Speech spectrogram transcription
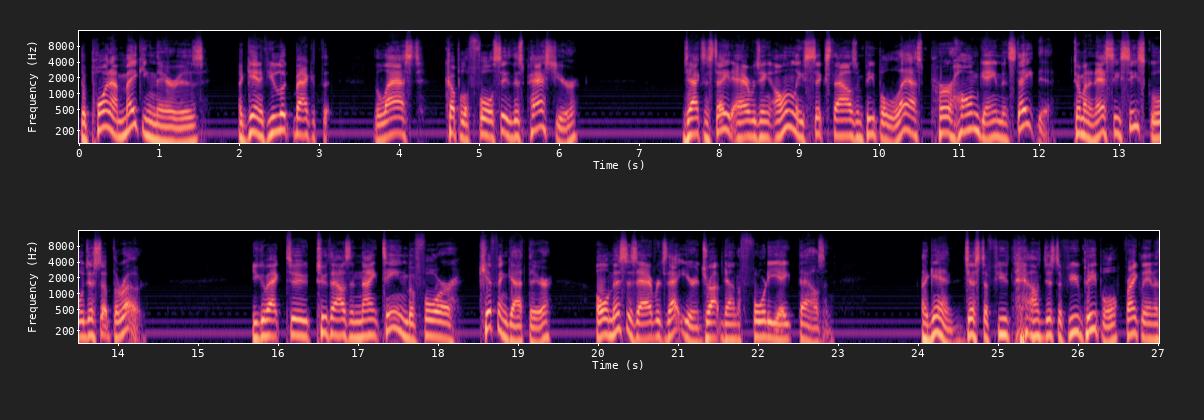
The point I'm making there is, again, if you look back at the, the last couple of full seasons, this past year, Jackson State averaging only 6,000 people less per home game than State did. Talking about an SEC school just up the road. You go back to 2019 before Kiffin got there, Ole Miss's average that year dropped down to 48,000. Again, just a few thousand, just a few people, frankly, in a,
